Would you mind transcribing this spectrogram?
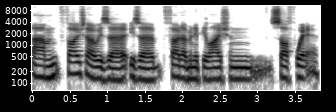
Um, photo is a is a photo manipulation software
